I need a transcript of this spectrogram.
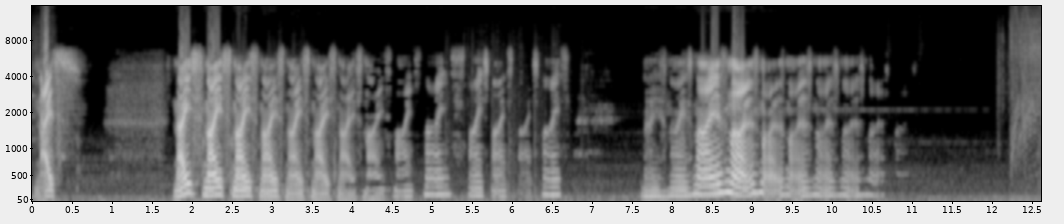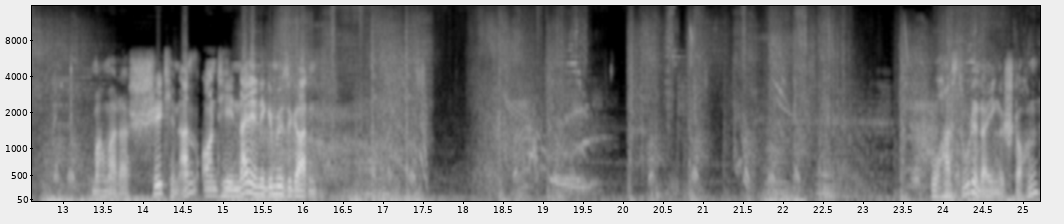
Nice. Nice, nice, nice, nice, nice, nice, nice, nice, nice, nice, nice, nice, nice, nice. Nice, nice, nice, nice, nice, nice, nice, nice, nice. Machen wir das Schildchen an und hinein in den Gemüsegarten. Wo hast du denn dahin gestochen?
